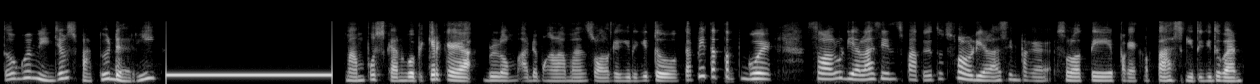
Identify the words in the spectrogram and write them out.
itu gue minjem sepatu dari mampus kan. Gue pikir kayak belum ada pengalaman soal kayak gitu-gitu. Tapi tetap gue selalu dialasin sepatu itu selalu dialasin pakai selotip pakai kertas gitu-gitu kan.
